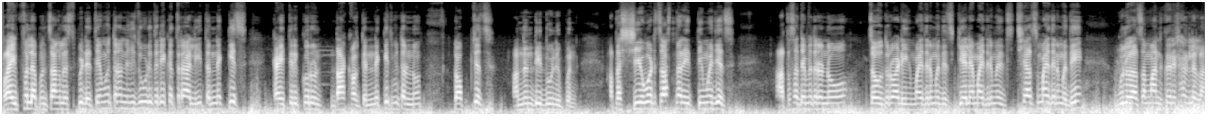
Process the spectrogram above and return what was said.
रायफलला पण चांगलं स्पीड आहे. त्या मित्रांनो ही जोडी तर एकत्र आली तर नक्कीच काहीतरी करून दाखवते. नक्कीच मित्रांनो टॉपचेच. आनंदी दोन्ही पण. आता शेवटचं असणार आहे ती म्हणजेच आता सध्या मित्रांनो चौदरवाडी मैदानामध्येच गेल्या मैदानामध्ये ह्याच मैदानामध्ये गुलालाचा मानकरी ठरलेला.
